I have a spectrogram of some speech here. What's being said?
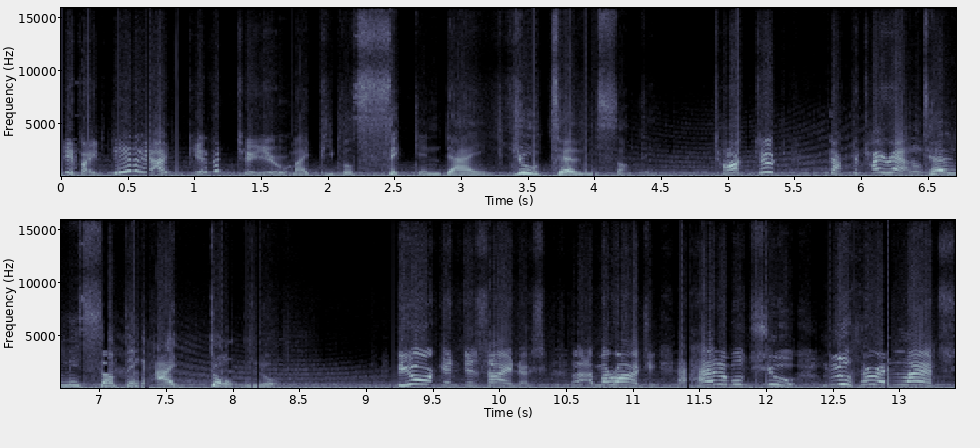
If I did, I'd give it to you. My people sick and dying. You tell me something. Talk to Dr. Tyrell. Tell me something I don't know. The organ designers, uh, Moraji, Hannibal Chew, Luther and Lance,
